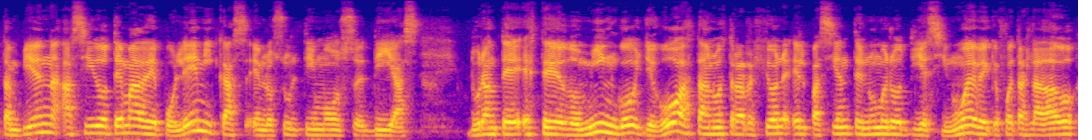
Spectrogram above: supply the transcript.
también ha sido tema de polémicas en los últimos días. Durante este domingo llegó hasta nuestra región el paciente número 19 que fue trasladado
